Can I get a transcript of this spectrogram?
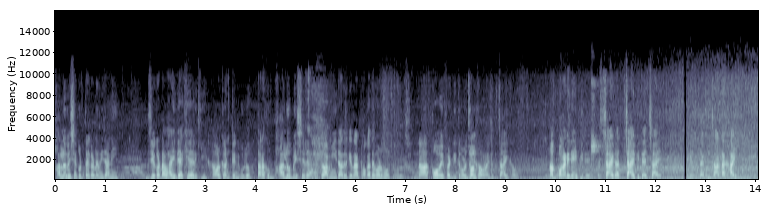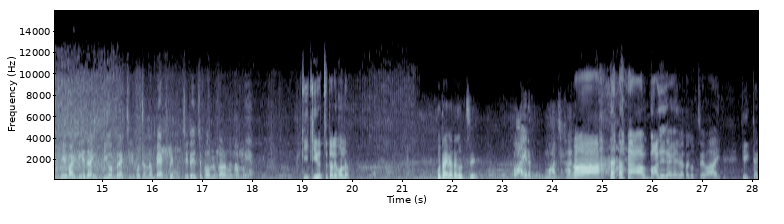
ভালোবেসে করতে হয়, কারণ আমি জানি যে কটা ভাই দেখে আর কি আমার কন্টেন্টগুলো তারা খুব ভালোবেসে দেখে। তো আমি তাদেরকে না ঠকাতে পারব, না কম এফার্ট দিতে পারব, জল খাব না শুধু চাই খাব। আমি পানি নেই পিতে চায় খা চায় পিতে চায় ঠিক আছে এখন চাটা খাই, খেয়ে বাড়ি দিকে যাই। দিগন্তর অ্যাকচুয়ালি প্রচণ্ড ব্যাক পেন হচ্ছে, এটাই হচ্ছে প্রবলেম কারণ কি কি হচ্ছে তাহলে বলো? কোথায় ব্যথা করছে? পায়ের মাঝখানে। বাজে জায়গায় ব্যথা করছে ভাই। ঠিকঠাক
